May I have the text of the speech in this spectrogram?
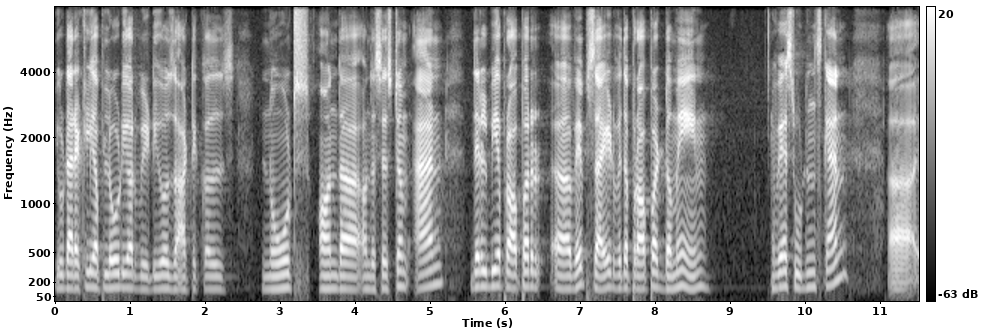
you directly upload your videos articles notes on the on the system and there will be a proper uh, website with a proper domain where students can uh,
